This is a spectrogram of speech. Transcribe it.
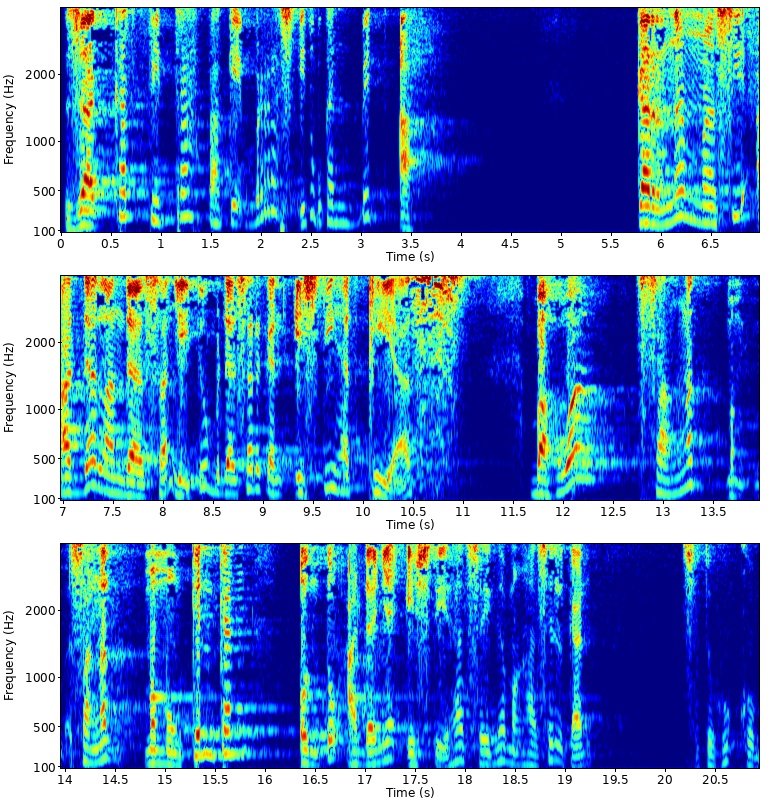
zakat fitrah pakai beras itu bukan bid'ah. Karena masih ada landasan yaitu berdasarkan istihad qiyas bahwa sangat sangat memungkinkan untuk adanya istihad sehingga menghasilkan satu hukum.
